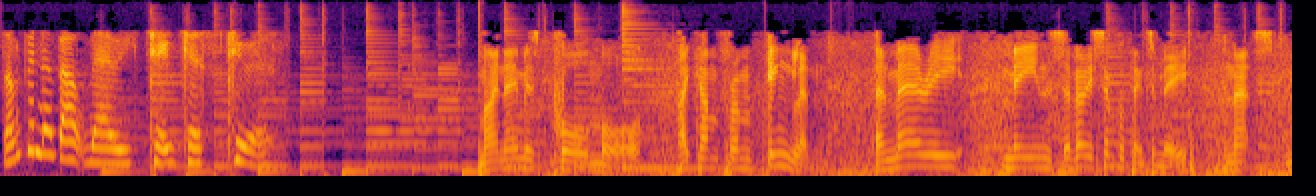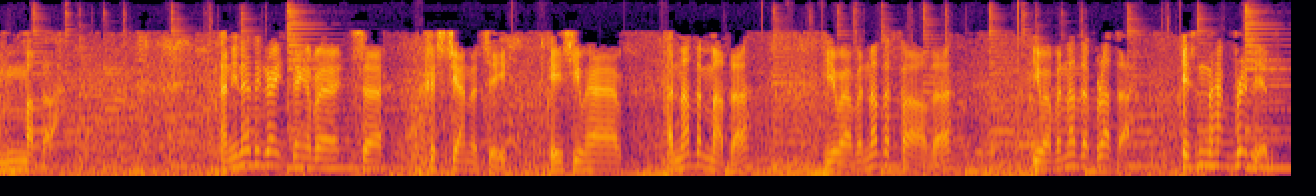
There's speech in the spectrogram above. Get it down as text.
Something about Mary take us to us. My name is Paul Moore. I come from England. And Mary means a very simple thing to me, and that's mother. And you know the great thing about uh, Christianity is you have another mother, you have another father, you have another brother. Isn't that brilliant?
